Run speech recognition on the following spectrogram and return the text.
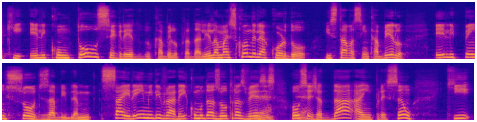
que ele contou o segredo do cabelo para Dalila, mas quando ele acordou e estava sem cabelo, ele pensou, diz a Bíblia, sairei e me livrarei como das outras vezes. É, Ou é. seja, dá a impressão que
